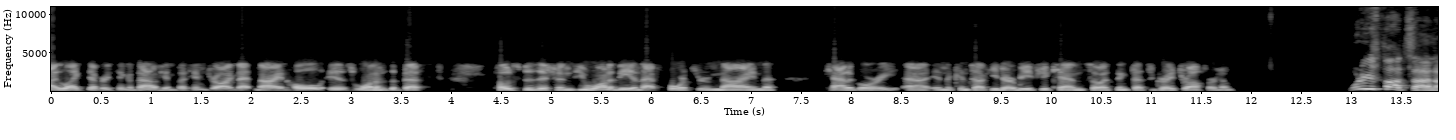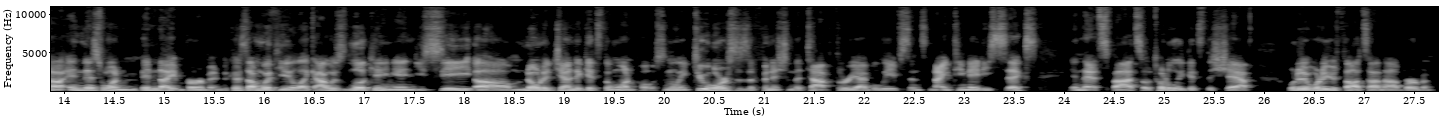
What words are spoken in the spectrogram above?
I liked everything about him, but him drawing that nine hole is one of the best post positions. You want to be in that four through nine category uh, in the Kentucky Derby if you can. So I think that's a great draw for him. What are your thoughts on uh, in this one, Midnight Bourbon? Because I'm with you. Like I was looking, and you see, um, Known Agenda gets the one post, and only two horses have finished in the top three, I believe, since 1986 in that spot. So totally gets the shaft. What are what are your thoughts on uh, Bourbon?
